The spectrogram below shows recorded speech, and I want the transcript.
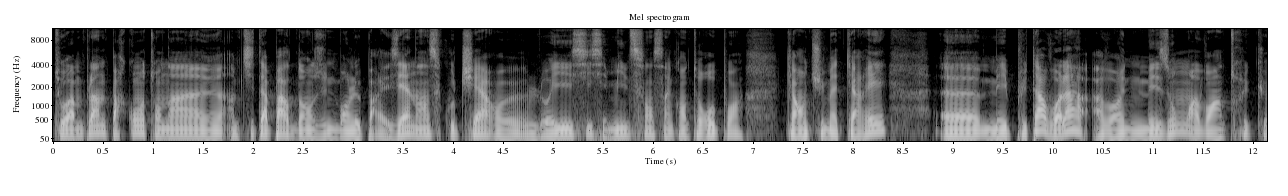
tout à me plaindre. Par contre, on a un, petit appart dans une banlieue parisienne. Hein, ça coûte cher. Euh, le loyer ici, c'est 1150 euros pour 48 mètres carrés. Euh, mais plus tard, voilà, avoir une maison, avoir un truc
